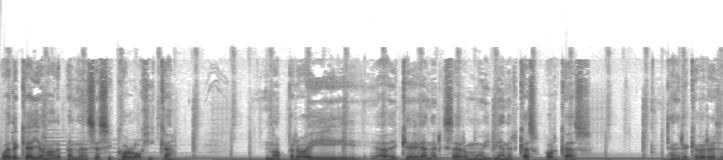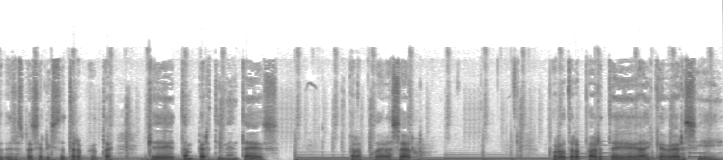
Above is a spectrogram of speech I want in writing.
puede que haya una dependencia psicológica, ¿no? Pero ahí hay que analizar muy bien el caso por caso. Tendría que ver el especialista terapeuta qué tan pertinente es para poder hacerlo. Por otra parte, hay que ver si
